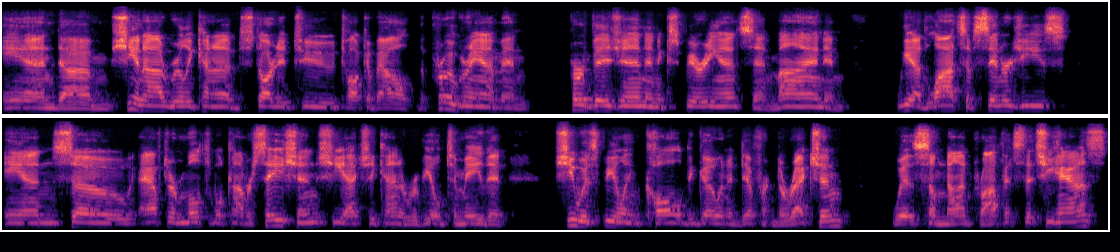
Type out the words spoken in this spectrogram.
And um, she and I really kind of started to talk about the program and her vision and experience and mine. And we had lots of synergies and so, after multiple conversations, she actually kind of revealed to me that she was feeling called to go in a different direction with some nonprofits that she has.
